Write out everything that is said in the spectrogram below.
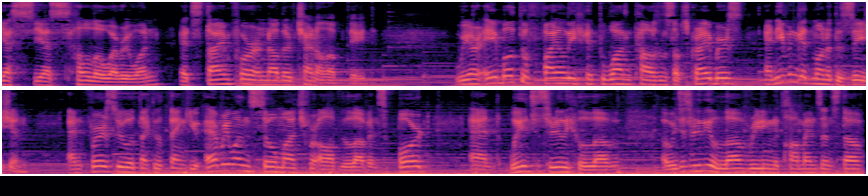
Yes, yes, hello everyone. It's time for another channel update. We are able to finally hit 1000 subscribers and even get monetization. And first, we would like to thank you everyone so much for all of the love and support. And we just really love, uh, we just really love reading the comments and stuff,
